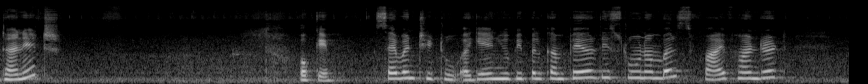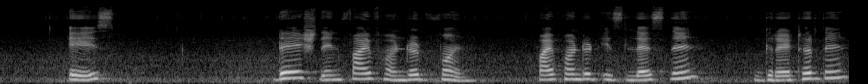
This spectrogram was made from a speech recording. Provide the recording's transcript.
Done it? Okay. 72 again you people compare these two numbers. 500 is dash then 501 500 is less than greater than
